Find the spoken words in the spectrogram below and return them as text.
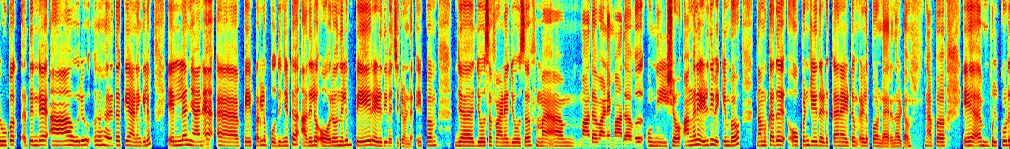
രൂപത്തിന്റെ ആ ഒരു ഇതൊക്കെ ആണെങ്കിലും എല്ലാം ഞാൻ പേപ്പറിൽ പൊതിഞ്ഞിട്ട് അതിൽ ഓരോന്നിലും പേരെഴുതി വെച്ചിട്ടുണ്ട്. ഇപ്പം ജോസഫ് ജോസഫാണ് ജോസഫ് മാതാവാണെ മാതാവ് ഉണ്ണി ഈശോ അങ്ങനെ എഴുതി വെക്കുമ്പോൾ നമുക്കത് ഓപ്പൺ ചെയ്തെടുക്കാനായിട്ടും എളുപ്പമുണ്ടായിരുന്നു കേട്ടോ. അപ്പോൾ പുൽക്കൂട്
